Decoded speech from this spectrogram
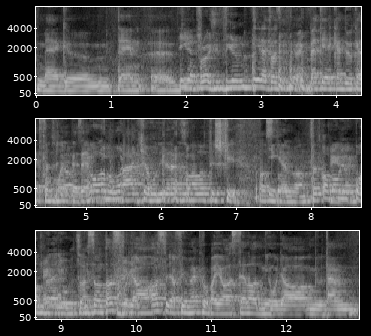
meg de ilyen életrajzi film. Életrajzi filmek, betélkedőket fog majd vezetni. A bátyja Woody Harrelson alatt is ki. Azt Igen. Van. Tehát abban mondjuk pont belenyúltak. Viszont az, hogy a, az, hogy a film megpróbálja azt eladni, hogy a, miután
